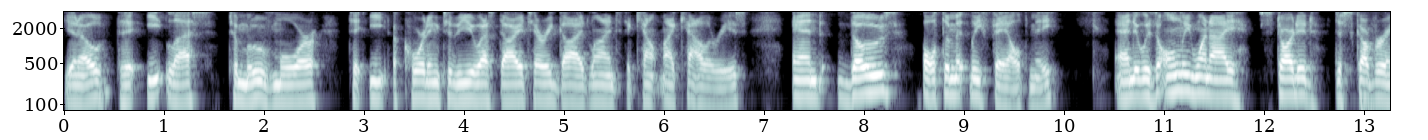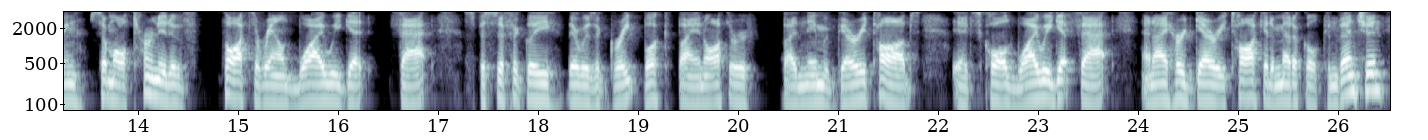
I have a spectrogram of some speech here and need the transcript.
you know, to eat less, to move more, to eat according to the US dietary guidelines, to count my calories. And those ultimately failed me. And it was only when I started discovering some alternative thoughts around why we get fat. Specifically, there was a great book by an author by the name of Gary Taubes. It's called Why We Get Fat. And I heard Gary talk at a medical convention,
